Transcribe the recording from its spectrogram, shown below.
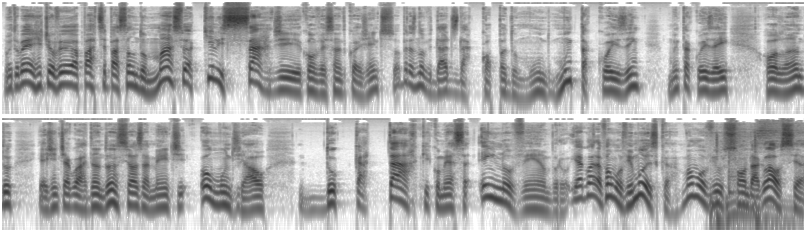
Muito bem, a gente ouviu a participação do Márcio Aquilissardi conversando com a gente sobre as novidades da Copa do Mundo. Muita coisa, hein? Muita coisa aí rolando e a gente aguardando ansiosamente o Mundial do Catar, que começa em novembro. E agora, vamos ouvir música? Vamos ouvir o som da Gláucia?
